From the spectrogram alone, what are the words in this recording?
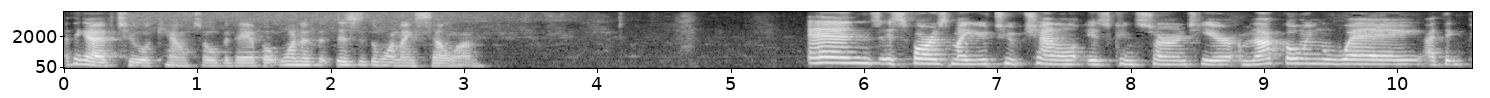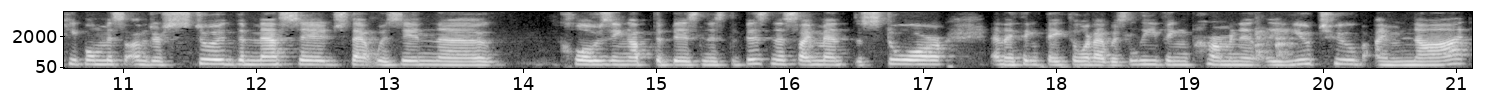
I think I have two accounts over there, but one of the, this is the one I sell on. And as far as my YouTube channel is concerned here, I'm not going away. I think people misunderstood the message that was in the closing up the business. The business, I meant the store. And I think they thought I was leaving permanently YouTube. I'm not.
